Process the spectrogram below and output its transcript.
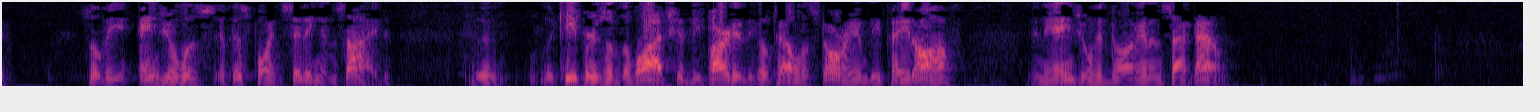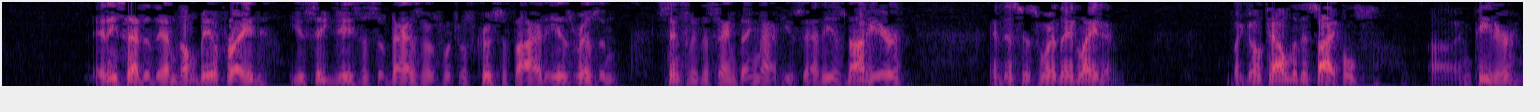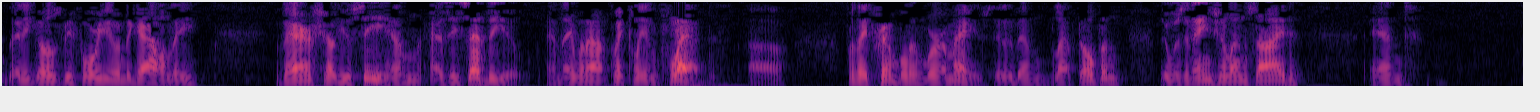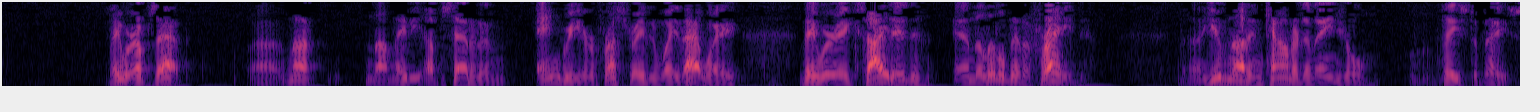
So the angel was, at this point, sitting inside. The, the keepers of the watch had departed to go tell the story and be paid off, and the angel had gone in and sat down. And he said to them, Don't be afraid. You seek Jesus of Nazareth, which was crucified. He is risen. Essentially the same thing Matthew said. He is not here, and this is where they'd laid him. But go tell the disciples uh, and Peter that he goes before you into Galilee. There shall you see him, as he said to you. And they went out quickly and fled, uh, for they trembled and were amazed. It had been left open. There was an angel inside, and they were upset. Uh, not, not maybe upset in an angry or frustrated way that way. They were excited and a little bit afraid. Uh, you've not encountered an angel face to face,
